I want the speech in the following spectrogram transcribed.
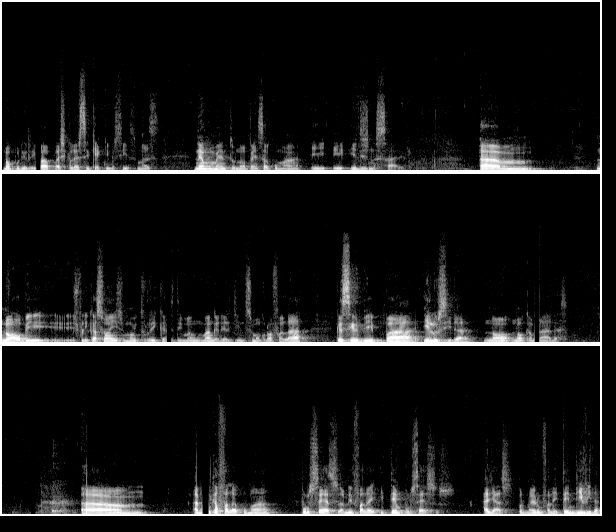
não poder ribar para esclarecer o que é que precisa, mas nem momento não pensar como é e, e, e desnecessário. Um, não houve explicações muito ricas de manga de gente, se não falar, que servi para elucidar no, no camaradas. Um, a mim que falar como processo, a mim fala e tem processos. Aliás, primeiro falei tem dívida,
